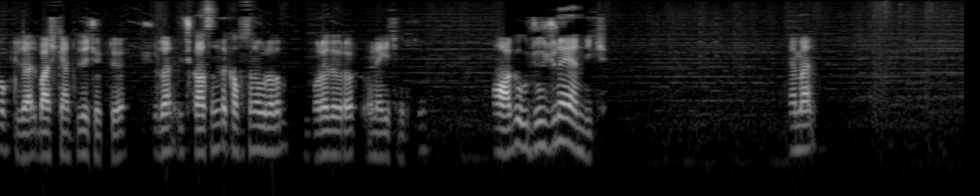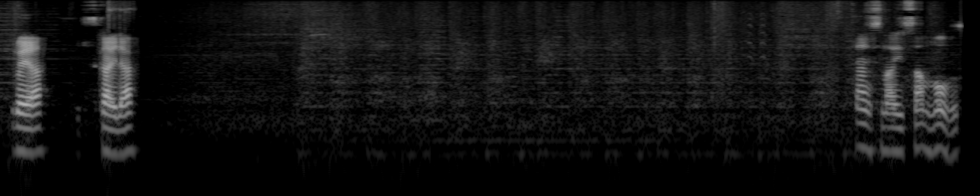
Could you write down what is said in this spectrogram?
Çok güzel. Başkenti de çöktü. Şuradan 3K'sını da kafasına vuralım. Moral olarak öne geçmek için. Abi ucu ucuna yendik. Hemen şuraya 8K'yla Bir tanesini ayırsam ne olur?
